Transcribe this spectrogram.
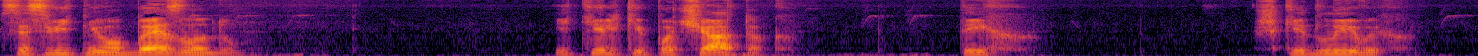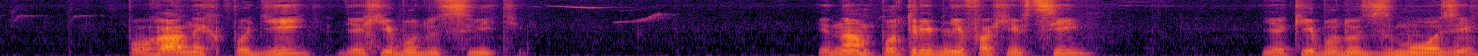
всесвітнього безладу і тільки початок тих шкідливих, поганих подій, які будуть в світі. І нам потрібні фахівці, які будуть в змозі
